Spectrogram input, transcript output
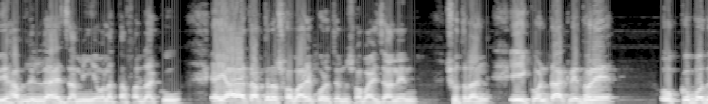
বিহাবলিল্লাহ জামিয়া ওয়ালা তাফাররাকু। এই আয়াত আপনারা সবাই পড়েছেন, সবাই জানেন। সুতরাং এই কোনটা আঁকড়ে ধরে ঐক্যবদ্ধ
